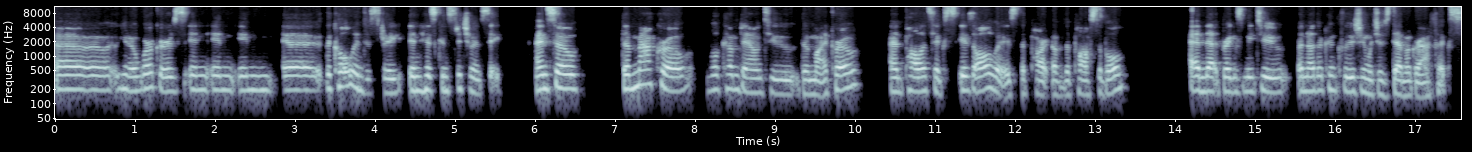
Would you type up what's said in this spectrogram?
uh, you know workers in in in uh, the coal industry in his constituency. And so the macro will come down to the micro and politics is always the part of the possible. And that brings me to another conclusion which is demographics.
